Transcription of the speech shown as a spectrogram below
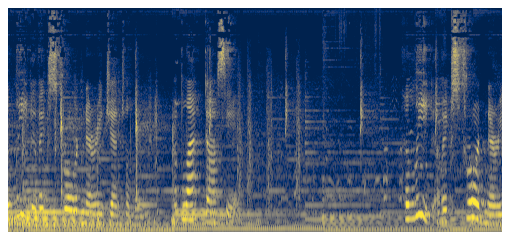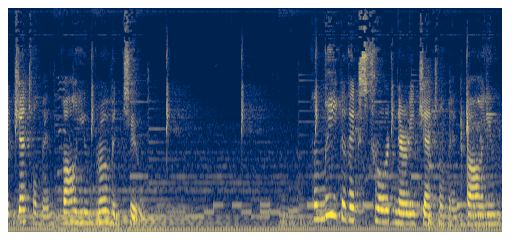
The League of Extraordinary Gentlemen. A Black Dossier. The League of Extraordinary Gentlemen, Volume Roman 2. The League of Extraordinary Gentlemen, Volume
